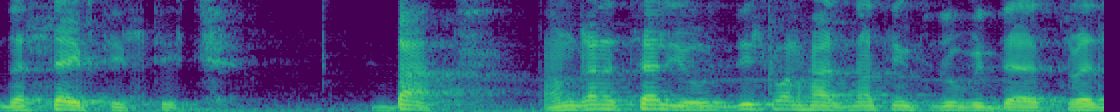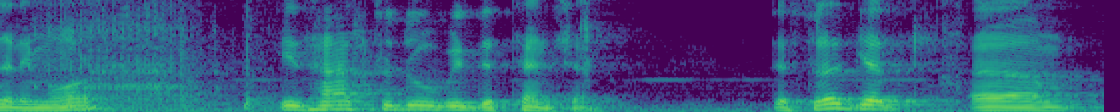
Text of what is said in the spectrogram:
the safety stitch. But I'm gonna tell you, this one has nothing to do with the thread anymore. It has to do with the tension. The thread gets um,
